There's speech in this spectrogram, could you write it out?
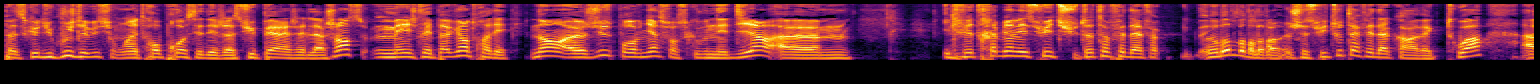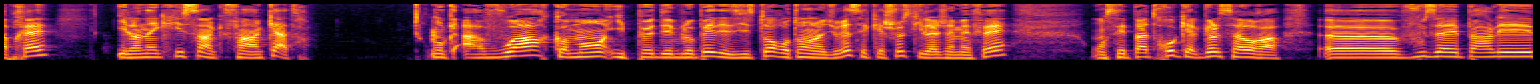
Parce que du coup, je l'ai vu sur mon rétro pro, c'est déjà super et j'ai de la chance, mais je l'ai pas vu en 3D. Non, euh, juste pour revenir sur ce que vous venez de dire, euh, il fait très bien les suites, je suis tout à fait d'accord, je suis tout à fait d'accord avec toi. Après, il en a écrit 5, enfin 4. Donc à voir comment il peut développer des histoires autant dans la durée, c'est quelque chose qu'il a jamais fait. On sait pas trop quelle gueule ça aura. Euh, vous avez parlé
